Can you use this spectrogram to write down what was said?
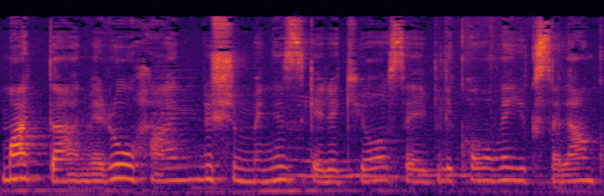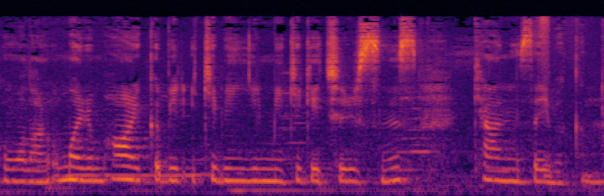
madden ve ruhen düşünmeniz gerekiyor sevgili kova ve yükselen kovalar. Umarım harika bir 2022 geçirirsiniz. Kendinize iyi bakın.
